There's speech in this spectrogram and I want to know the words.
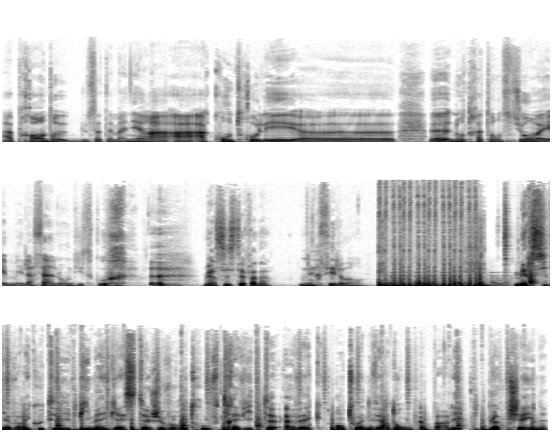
à prendre d'une certaine manière à, à, contrôler euh, euh, notre attention, mais, mais là c'est un long discours. Merci Stéphana. Merci Laurent. Merci d'avoir écouté Be My Guest. Je vous retrouve très vite avec Antoine Verdon pour parler blockchain.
